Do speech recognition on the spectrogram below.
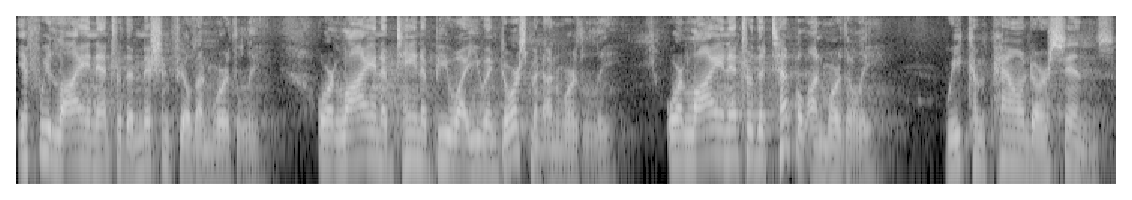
if we lie and enter the mission field unworthily, or lie and obtain a BYU endorsement unworthily, or lie and enter the temple unworthily, we compound our sins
